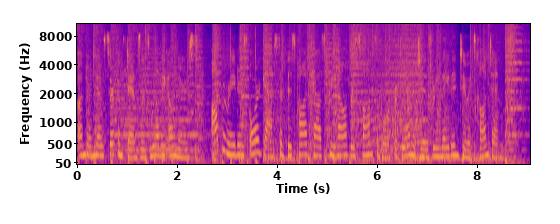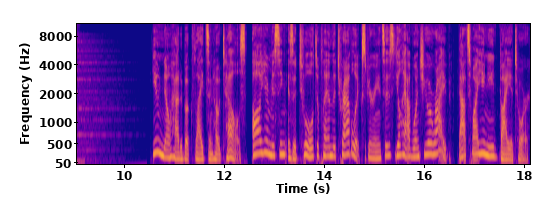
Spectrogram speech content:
Under no circumstances will the owners, operators, or guests of this podcast be held responsible for damages related to its contents. You know how to book flights and hotels. All you're missing is a tool to plan the travel experiences you'll have once you arrive. That's why you need Viator.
